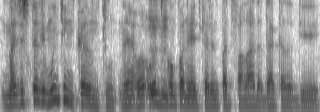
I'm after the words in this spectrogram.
Mas isso teve muito encanto, né? Outro uhum. componente que a gente pode falar da década de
